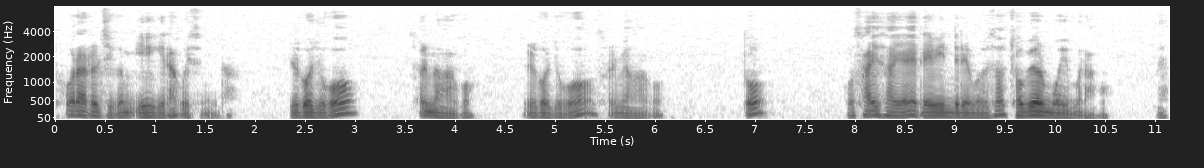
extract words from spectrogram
토라를 지금 얘기를 하고 있습니다. 읽어주고 설명하고 읽어주고 설명하고 또 그 사이사이에 레위인들이 모여서 조별 모임을 하고 네,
